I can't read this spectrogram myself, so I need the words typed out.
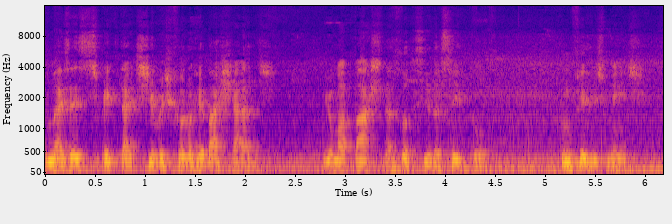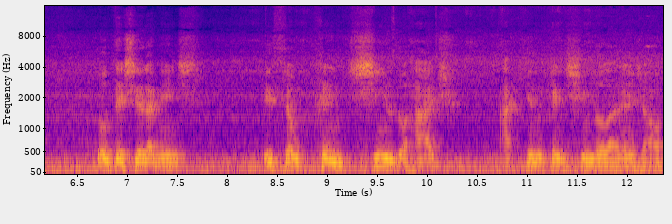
Mas as expectativas foram rebaixadas e uma parte da torcida aceitou. Infelizmente. Ou terceiramente, esse é o cantinho do rádio, aqui no cantinho do Laranjal.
